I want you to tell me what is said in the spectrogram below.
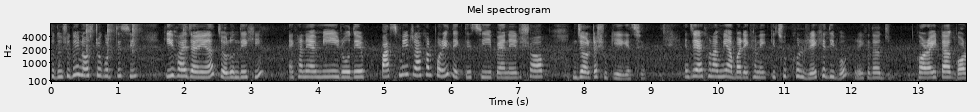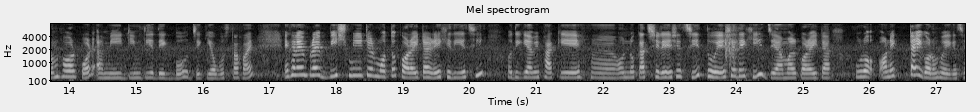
শুধু শুধুই নষ্ট করতেছি। কি হয় জানি না, চলুন দেখি। এখানে আমি রোদে পাঁচ মিনিট রাখার পরেই দেখতেছি প্যানের সব জলটা শুকিয়ে গেছে। এই যে, এখন আমি আবার এখানে কিছুক্ষণ রেখে দিব। রেখে দেওয়ার কড়াইটা গরম হওয়ার পর আমি ডিম দিয়ে দেখব যে কী অবস্থা হয়। এখানে আমি প্রায় বিশ মিনিটের মতো কড়াইটা রেখে দিয়েছি। ওদিকে আমি ফাঁকে অন্য কাজ সেরে এসেছি। তো এসে দেখি যে আমার কড়াইটা পুরো অনেকটাই গরম হয়ে গেছে,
